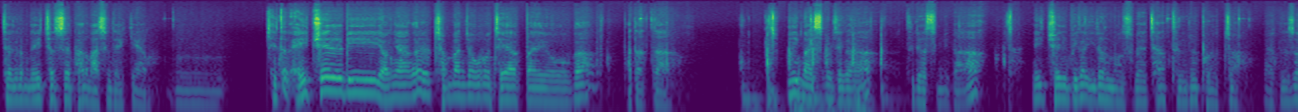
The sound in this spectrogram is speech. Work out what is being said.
자 그럼 네이처셀 바로 말씀드릴게요. 음, 일단 HLB 영향을 전반적으로 제약바이오가 받았다. 이 말씀을 제가 드렸습니다. HLB가 이런 모습의 차트를 보였죠. 네, 그래서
